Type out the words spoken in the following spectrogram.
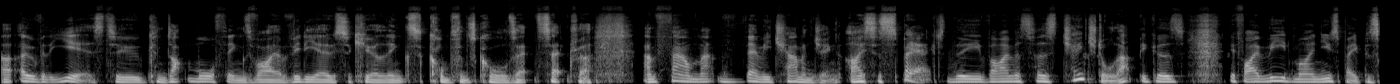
uh, over the years to conduct more things via video, secure links, conference calls, etc., and found that very challenging. I suspect yeah. the virus has changed all that because if I read my newspapers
